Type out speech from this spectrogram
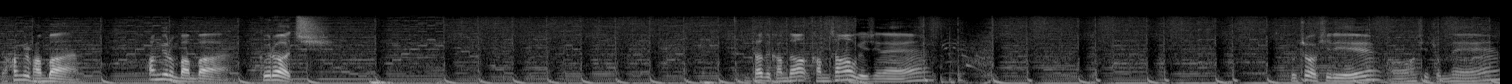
자, 확률 반반. 확률은 반반. 그렇지. 다들 감당, 감상하고 계시네. 좋죠 확실히? 어 확실히 좋네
